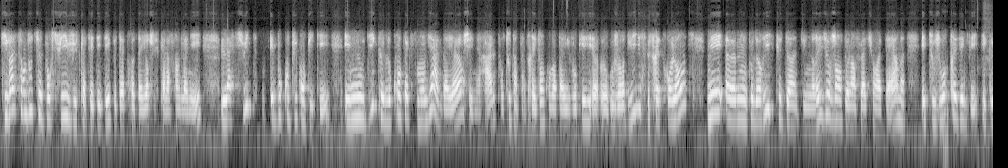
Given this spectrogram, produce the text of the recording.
qui va sans doute se poursuivre jusqu'à cet été, peut-être d'ailleurs jusqu'à la fin de l'année. La suite est beaucoup plus compliquée et nous dit que le contexte mondial, d'ailleurs, général, pour tout un tas de raisons qu'on ne va pas évoquer euh, aujourd'hui, ce serait trop long, mais euh, que le risque d'une résurgence de l'inflation à terme est toujours très élevé et que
